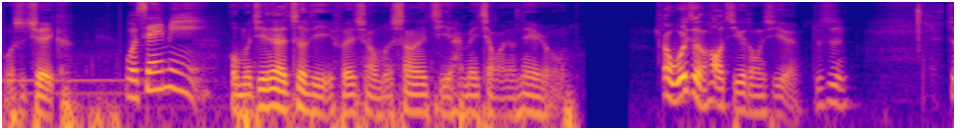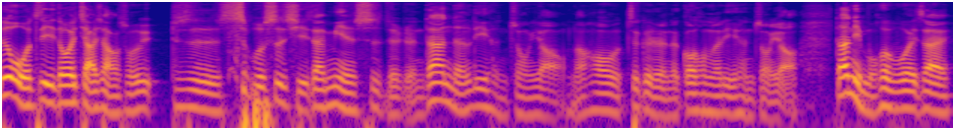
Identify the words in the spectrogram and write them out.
我是 Jake，我是 Amy。我们今天在这里分享我们上一集还没讲完的内容。哎，我一直很好奇一个东西，就是就是我自己都会假想说，就是是不是其实在面试的人，当然能力很重要，然后这个人的沟通能力很重要，但你们会不会在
